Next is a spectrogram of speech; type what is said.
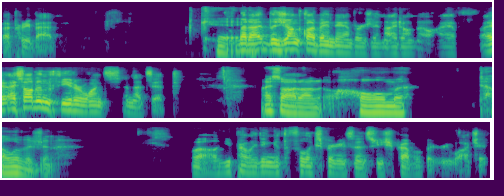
uh, pretty bad. Okay. But uh, the Jean Claude Van Damme version, I don't know. I have I, I saw it in the theater once, and that's it. I saw it on home television. Well, you probably didn't get the full experience then, so you should probably rewatch it.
